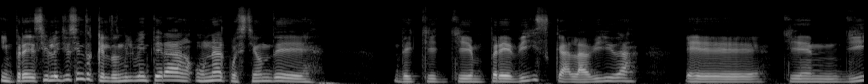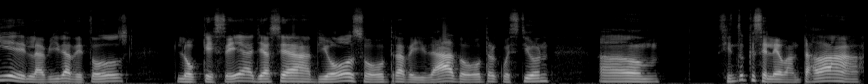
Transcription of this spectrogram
impredecible. Yo siento que el 2020 era una cuestión de, de que quien predizca la vida, eh, quien guíe la vida de todos, lo que sea, ya sea Dios o otra deidad o otra cuestión, siento que se levantaba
